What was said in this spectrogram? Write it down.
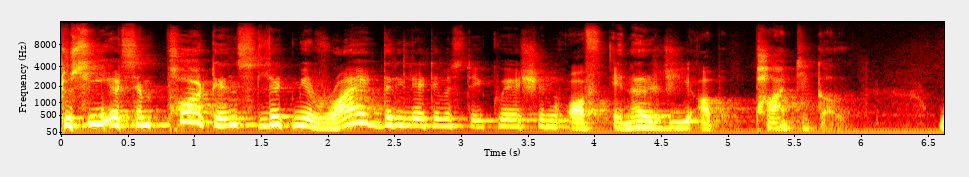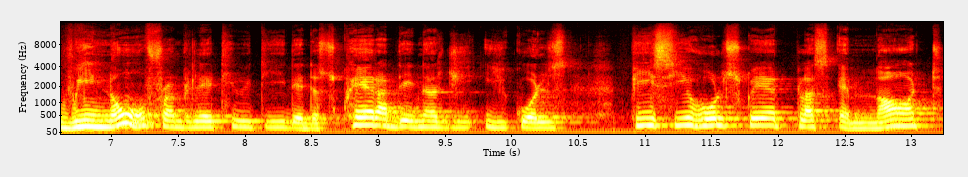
To see its importance, let me write the relativistic equation of energy of particle. We know from relativity that the square of the energy equals pc whole square plus m naught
